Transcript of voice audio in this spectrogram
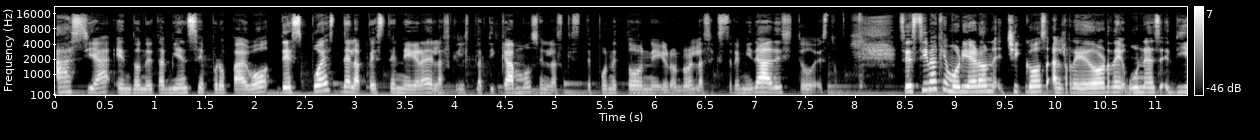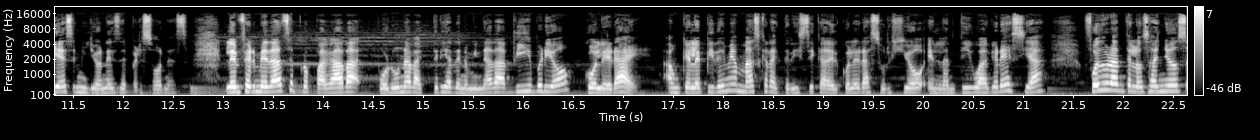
Asia, en donde también se propagó después de la peste negra de las que les platicamos, en las que se te pone todo negro, ¿no? En las extremidades y todo esto. Se estima que murieron, chicos, alrededor de unas 10 millones de personas. La enfermedad se propagaba por una bacteria denominada Vibrio cholerae aunque la epidemia más característica del cólera surgió en la antigua Grecia, fue durante los años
